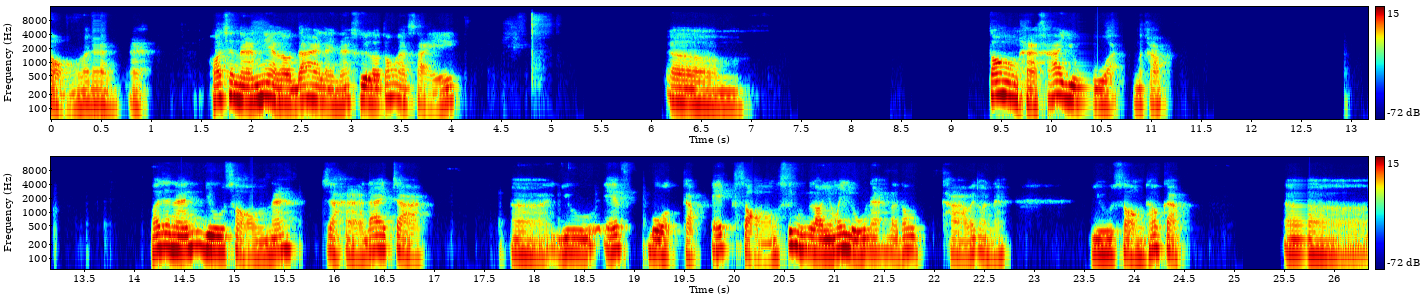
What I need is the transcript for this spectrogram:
สองแล้วกันอะเพราะฉะนั้นเนี่ยเราได้อะไรนะ คือเราต้องอาศัยเอ่อต้องหาค่า u อะนะครับ เพราะฉะนั้น u สองนะ จะหาได้จากอ uf บวกกับ x สองซึ่งเรายังไม่รู้นะ เราต้องคาไว้ก่อนนะ u สองเท่ากับเอ่อ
